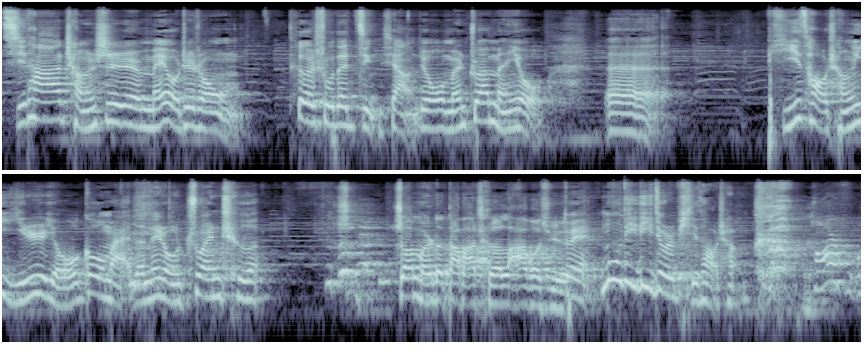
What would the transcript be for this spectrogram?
其他城市没有这种特殊的景象，就我们专门有呃皮草城一日游购买的那种专车。专门的大巴车拉过去，，对，目的地就是皮草城。同二府。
